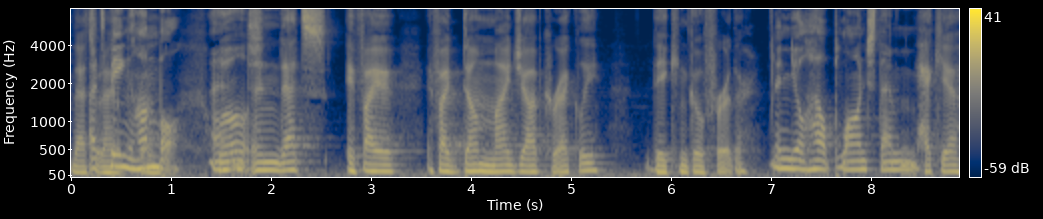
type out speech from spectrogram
That's, That's what I being hope 'em. humble well, and- and that's if I if I've done my job correctly, they can go further. and you'll help launch them Heck yeah.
